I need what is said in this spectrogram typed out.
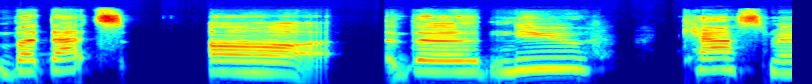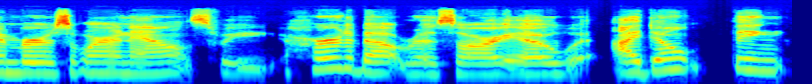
But that's uh, the new cast members were announced. We heard about Rosario. I don't think.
